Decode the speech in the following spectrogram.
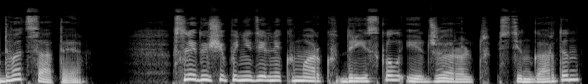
20. В следующий понедельник Марк Дрискл и Джеральд Стингарден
